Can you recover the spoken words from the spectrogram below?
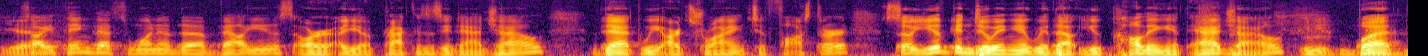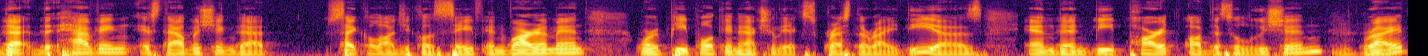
yeah. So I think that's one of the values or uh, you know, practices in Agile that we are trying to foster. So you've been doing it without you calling it Agile, Mm. but that, that having establishing that psychological safe environment where people can actually express their ideas and then be part of the solution, right?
